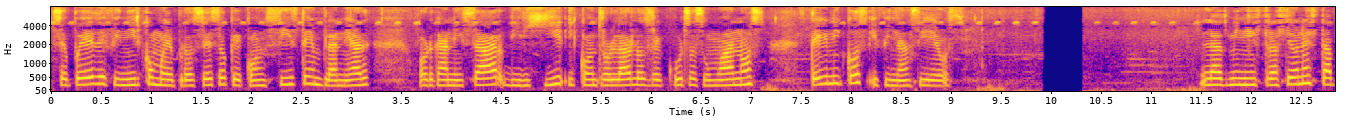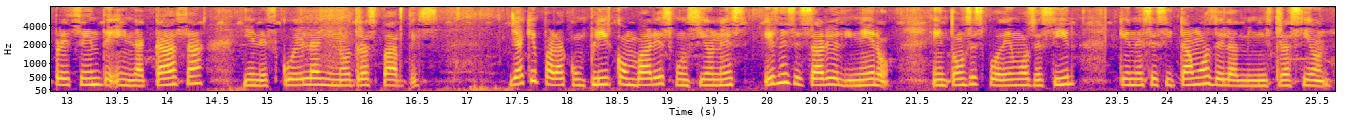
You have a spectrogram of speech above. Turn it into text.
se puede definir como el proceso que consiste en planear, organizar, dirigir y controlar los recursos humanos, técnicos y financieros. La administración está presente en la casa y en la escuela y en otras partes, ya que para cumplir con varias funciones es necesario el dinero, entonces podemos decir que necesitamos de la administración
